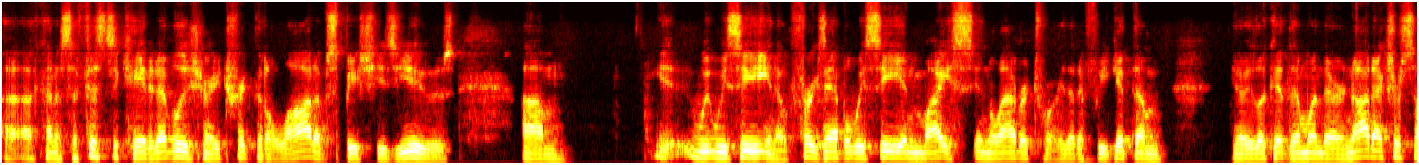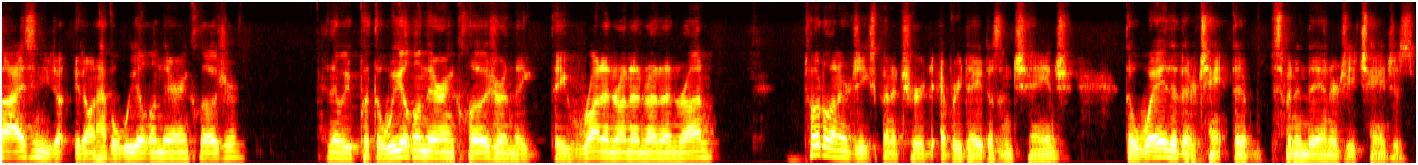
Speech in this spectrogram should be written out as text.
a, kind of sophisticated evolutionary trick that a lot of species use. Um, we, we see, you know, for example, we see in mice in the laboratory that if we get them, you know, you look at them when they're not exercising, you don't, they don't have a wheel in their enclosure. And then we put the wheel in their enclosure and they, they run and run and run and run. Total energy expenditure every day doesn't change. The way that they're, cha- they're spending the energy changes.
